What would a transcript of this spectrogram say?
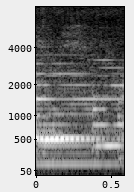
Música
